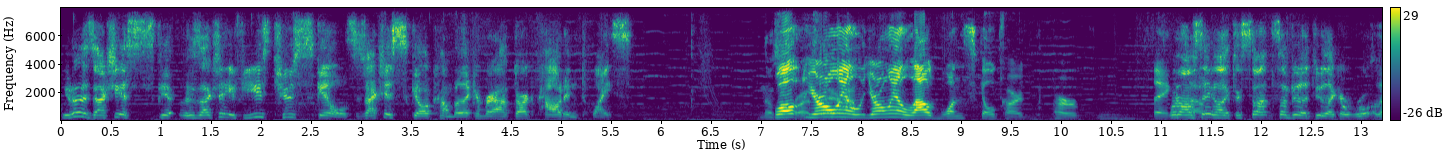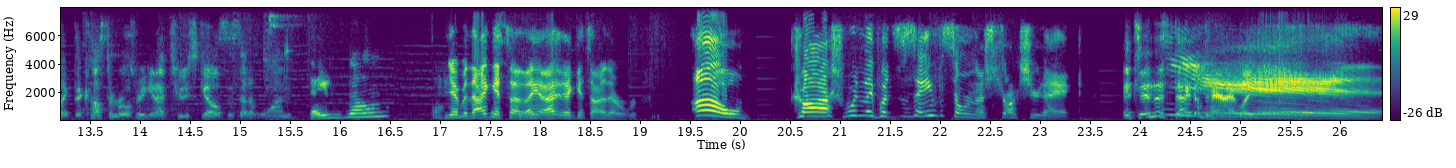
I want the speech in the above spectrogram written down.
You know, there's actually a skill. There's actually if you use two skills, there's actually a skill combo that can bring out Dark Paladin twice. No well, you're there. only you're only allowed one skill card per thing. Well, no, I'm saying like there's some, some people that do like a rule, like the custom rules where you can have two skills instead of one. Save zone? The Yeah, but heck that is gets out. That, that gets out of there. Oh gosh, wouldn't they put safe zone in a structure deck? It's in this deck apparently. Yeah.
